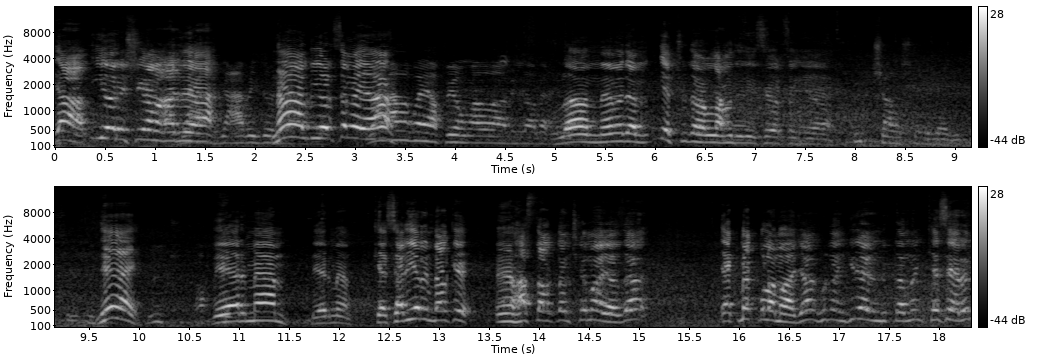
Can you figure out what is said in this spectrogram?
Ya yarışıyor bak hadi ya. Ya bir dur. Ne yapıyorsun ya? Ya hava yapıyorum Allah billahi. Ulan Mehmet'im geç şuradan Allah'ın dediği seversen ya. Üç çalıştıracağız ikisini. Ne? Vermem, vermem. Keser yerim belki e, hastalıktan çıkamayacağız da ekmek bulamayacağız. Buradan girerim dükkandan keserim,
